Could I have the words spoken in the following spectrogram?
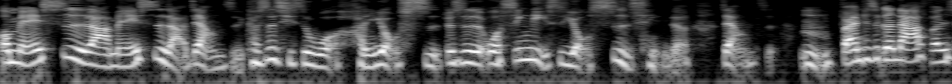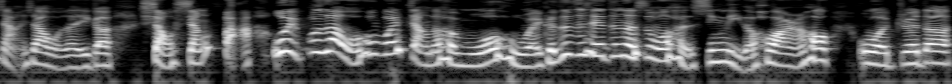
哦，没事啦，没事啦，这样子。可是其实我很有事，就是我心里是有事情的这样子。嗯，反正就是跟大家分享一下我的一个小想法。我也不知道我会不会讲的很模糊诶，可是这些真的是我很心里的话。然后我觉得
